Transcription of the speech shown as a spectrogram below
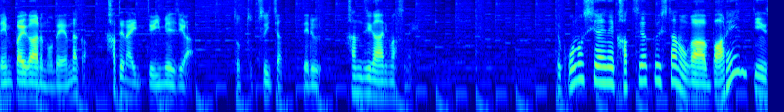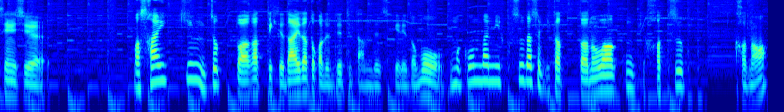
連敗があるので、なんか勝てないっていうイメージがちょっとついちゃってる感じがありますね。でこの試合ね、活躍したのがバレンティン選手。まあ、最近ちょっと上がってきて代打とかで出てたんですけれども、まあ、こんなに複数打席立ったのは今季初かな？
